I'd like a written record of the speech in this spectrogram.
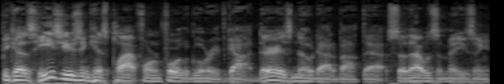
because he's using his platform for the glory of God. There is no doubt about that. So that was amazing.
